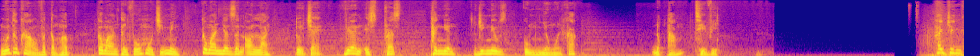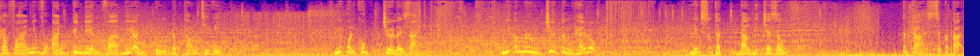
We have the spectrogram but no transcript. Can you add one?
Nguồn tham khảo và tổng hợp: Công an thành phố Hồ Chí Minh, Công an Nhân dân Online, Tuổi Trẻ, VN Express, Thanh niên, Jing News cùng nhiều nguồn khác. Độc Thám TV Hành trình khám phá những vụ án kinh điển và bí ẩn cùng Độc Thám TV Những quần khúc chưa lời giải. Những âm mưu chưa từng hé lộ. Những sự thật đang bị che giấu. Tất cả sẽ có tại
